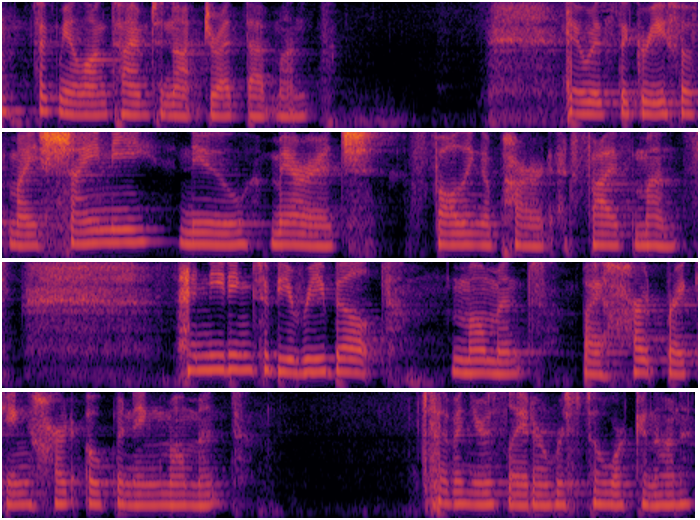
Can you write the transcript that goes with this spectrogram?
Took me a long time to not dread that month. There was the grief of my shiny new marriage falling apart at five months and needing to be rebuilt moment by heartbreaking, heart opening moment. Seven years later, we're still working on it.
